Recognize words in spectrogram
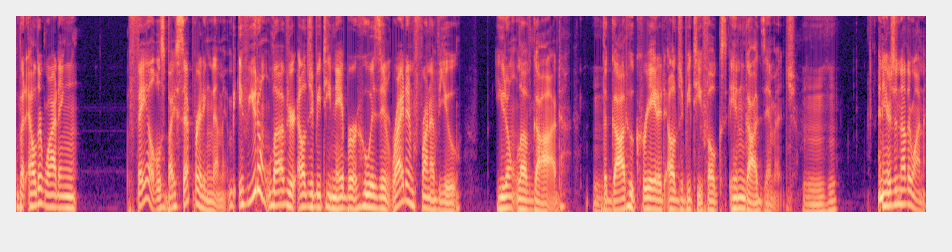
But Elder Whiting fails by separating them. If you don't love your LGBT neighbor who is right in front of you, you don't love God, the God who created LGBT folks in God's image. Mm-hmm. And here's another one.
